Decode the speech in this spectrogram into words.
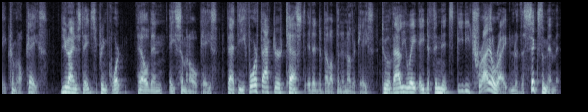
a criminal case. The United States Supreme Court held in a seminal case that the four factor test it had developed in another case to evaluate a defendant's speedy trial right under the Sixth Amendment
